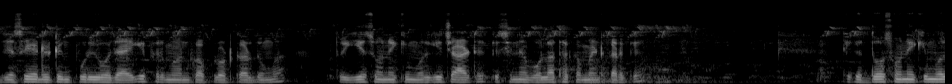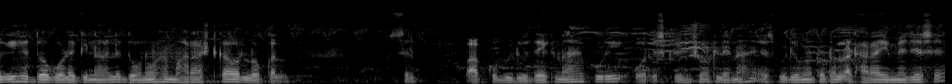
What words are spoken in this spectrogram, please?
जैसे एडिटिंग पूरी हो जाएगी, फिर मैं उनको अपलोड कर दूँगा। तो ये सोने की मुर्गी चार्ट है, किसी ने बोला था कमेंट करके। ठीक है, दो सोने की मुर्गी है, दो घोड़े की नाल है, दोनों हैं महाराष्ट्र का और लोकल सिर्फ़ आपको वीडियो देखना है पूरी और स्क्रीनशॉट लेना है। इस वीडियो में टोटल 18 इमेजेस है,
